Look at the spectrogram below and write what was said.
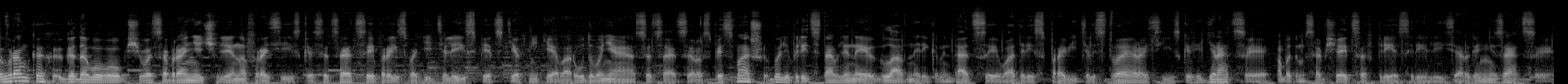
В рамках годового общего собрания членов Российской ассоциации производителей спецтехники и оборудования Ассоциации Роспецмаш были представлены главные рекомендации в адрес правительства Российской Федерации. Об этом сообщается в пресс-релизе организации.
